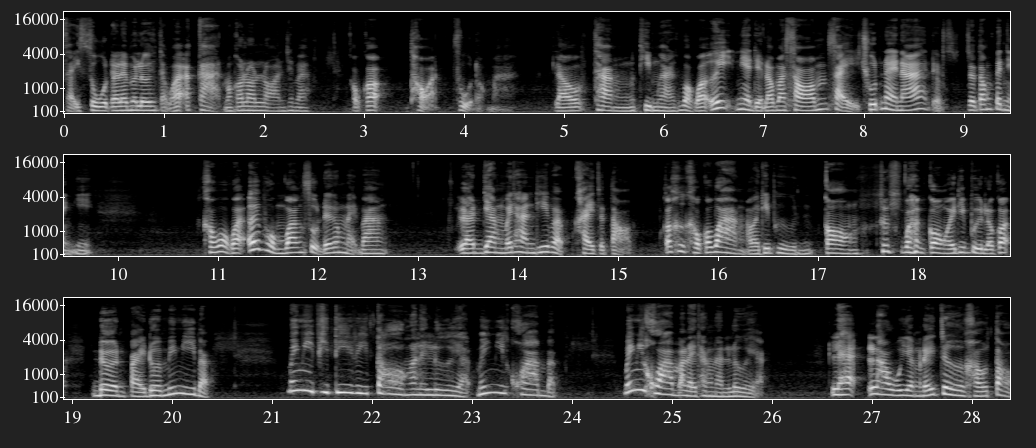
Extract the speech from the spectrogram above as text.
ใส่สูทอะไรมาเลย แต่ว่าอากาศมันก็ร้อนๆใช่ไหมเขาก็ถอดสูทออกมา แล้วทางทีมงานก็บอกว่าเอ้ยเนี่ยเดี๋ยวเรามาซ้อมใส่ชุดหน่อยนะ เดี๋ยวจะต้องเป็นอย่างนี้ เขาบอกว่า เอ้ย ผมวางสูตรได้ตรงไหนบ้าง แล้วยังไม่ทันที่แบบใครจะตอบ ก็คือเขาก็วางเอาไว้ที่พื้นกอง วางกองไว้ที่พื้นแล้วก็เดินไปโดยไม่มีแบบ ไม่มีพิธีรีตองอะไรเลยอะ่ะ ไม่มีความแบบ ไม่มีความอะไรทางนั้นเลยอะ่ะ และเรายังได้เจอเขาต่อ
